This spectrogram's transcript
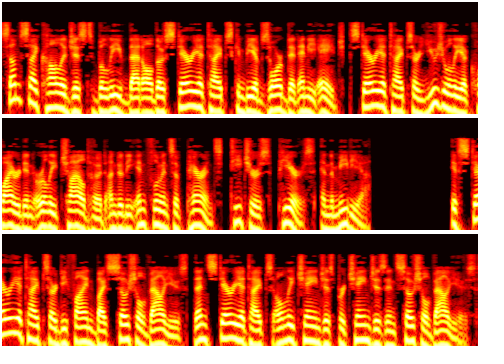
Some psychologists believe that although stereotypes can be absorbed at any age, stereotypes are usually acquired in early childhood under the influence of parents, teachers, peers, and the media. If stereotypes are defined by social values, then stereotypes only change as per changes in social values.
